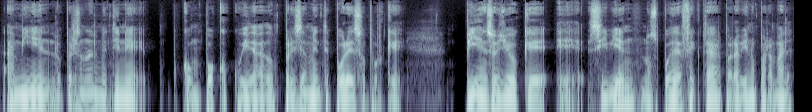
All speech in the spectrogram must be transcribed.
a mí en lo personal me tiene con poco cuidado, precisamente por eso, porque pienso yo que eh, si bien nos puede afectar para bien o para mal,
